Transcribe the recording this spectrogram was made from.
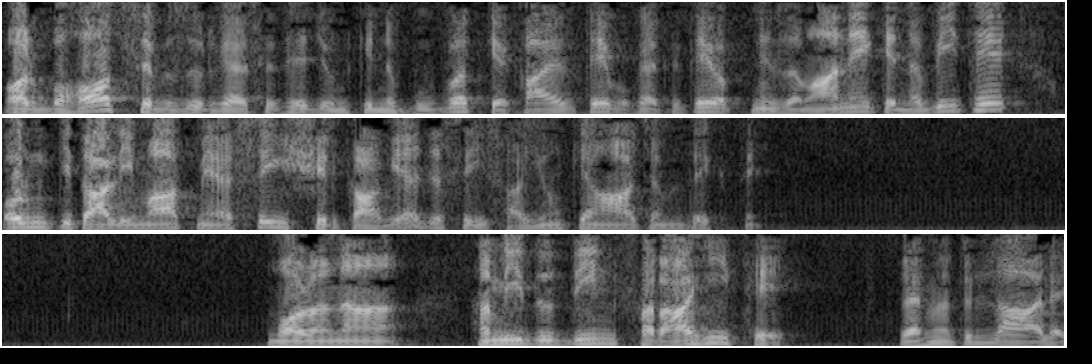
اور بہت سے بزرگ ایسے تھے جو ان کی نبوت کے قائل تھے، وہ کہتے تھے اپنے زمانے کے نبی تھے اور ان کی تعلیمات میں ایسے ہی شرک آ گیا جیسے عیسائیوں کے ہاں آج ہم دیکھتے ہیں۔ مولانا حمید الدین فراہی تھے، رحمت اللہ علیہ۔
